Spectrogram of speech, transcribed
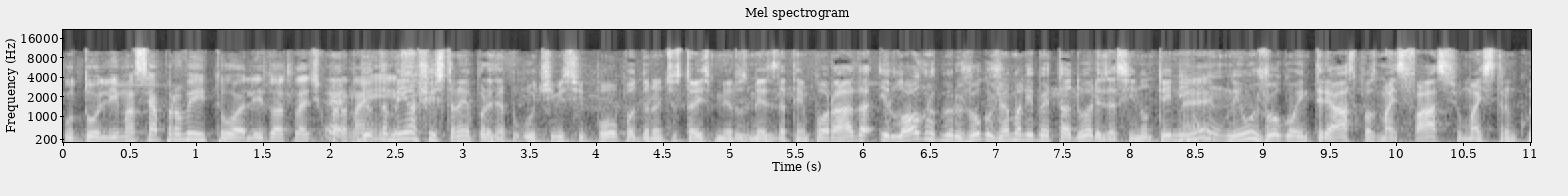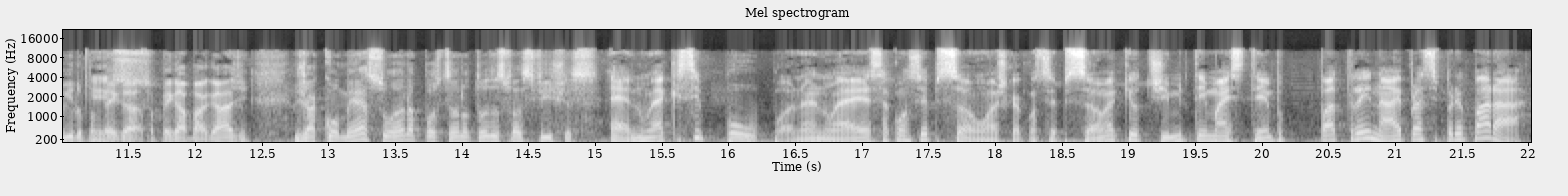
o Tolima se aproveitou ali do Atlético É, Paranaense. eu também acho estranho, por exemplo, o time se poupa durante os três primeiros meses da temporada e logo no primeiro jogo já é uma Libertadores, assim, não tem nenhum, É. nenhum jogo, entre aspas, mais fácil, mais tranquilo pra Isso. pegar, pra pegar bagagem. Já começa o ano apostando todas as suas fichas. É, não é que se poupa, né? Não é essa a concepção. Acho que a concepção é que o time tem mais tempo para treinar e para se preparar,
